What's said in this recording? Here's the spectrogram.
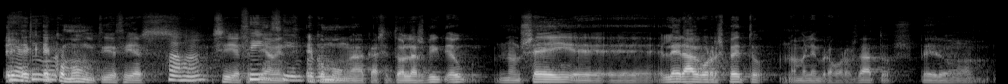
É, é, tú... é común, ti decías. Uh -huh. Sí, efectivamente. Sí, sí, é común a case todas as víctimas. Eu non sei, eh, eh, ler algo respecto, non me lembro agora os datos, pero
